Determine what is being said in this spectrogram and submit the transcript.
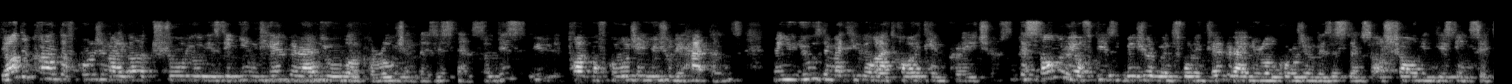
The other kind of corrosion I want to show you is the intergranular corrosion resistance. So this type of corrosion usually happens when you use the material at high temperatures. The summary of these measurements for intergranular corrosion resistance are shown in this inset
